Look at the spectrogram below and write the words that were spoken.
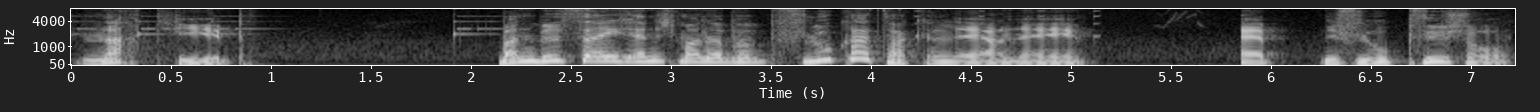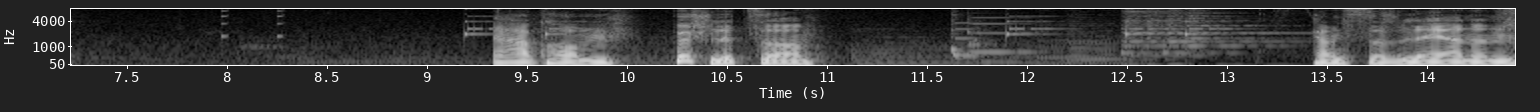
Nachthieb. Wann willst du eigentlich endlich mal eine Flugattacke lernen, ey? Äh, die Flug Psycho. Ja, komm. Für Schlitzer. Kannst du lernen.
